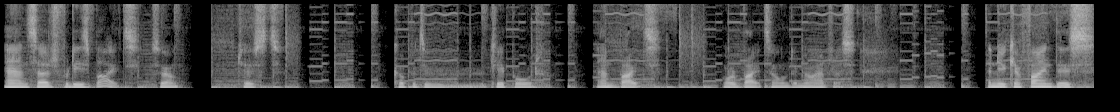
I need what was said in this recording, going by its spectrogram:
and search for these bytes. So just copy to clipboard and bytes, or bytes only, no address. Then you can find this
